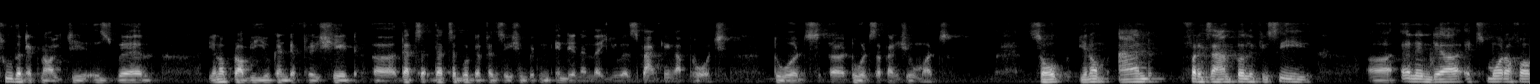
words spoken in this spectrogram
through the technology is where you know probably you can differentiate uh, that's a, that's a good differentiation between indian and the us banking approach towards uh, towards the consumers. So you know and for example if you see uh, in india it's more of a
